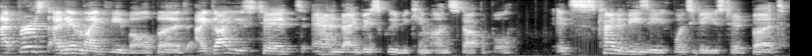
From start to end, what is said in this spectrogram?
at first I didn't like V-ball, but I got used to it and I basically became unstoppable. It's kind of easy once you get used to it, but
